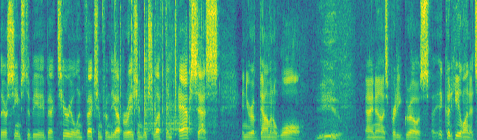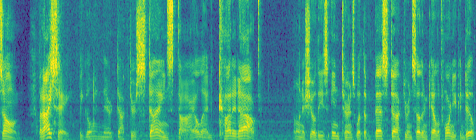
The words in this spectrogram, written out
There seems to be a bacterial infection from the operation which left an abscess in your abdominal wall. Ew. I know, it's pretty gross. It could heal on its own. But I say we go in there Dr. Stein style and cut it out. I want to show these interns what the best doctor in Southern California can do.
